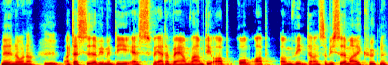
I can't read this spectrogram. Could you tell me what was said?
nedenunder. Mm. Og der sidder vi, men det er svært at varme, varme det op, rum op om vinteren, så vi sidder meget i køkkenet.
